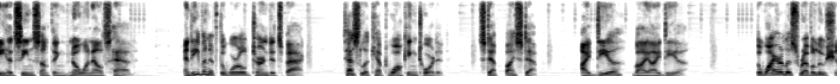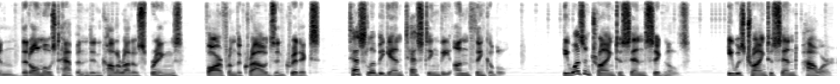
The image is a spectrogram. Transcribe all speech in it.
He had seen something no one else had. And even if the world turned its back, Tesla kept walking toward it, step by step, idea by idea. The wireless revolution that almost happened in Colorado Springs, far from the crowds and critics, Tesla began testing the unthinkable. He wasn't trying to send signals. He was trying to send power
